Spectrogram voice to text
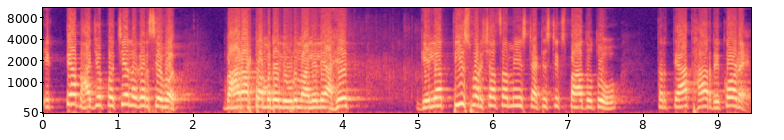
एकट्या भाजपचे नगरसेवक महाराष्ट्रामध्ये निवडून आलेले आहेत. गेल्या तीस वर्षाचा मी स्टॅटिस्टिक्स पाहत होतो तर त्यात हा रेकॉर्ड आहे.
